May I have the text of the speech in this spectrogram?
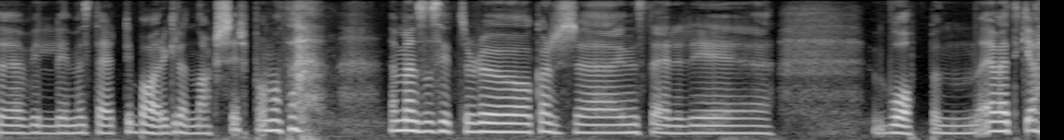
eh, ville investert i bare grønne aksjer, på en måte. Men så sitter du og kanskje investerer i våpen Jeg vet ikke.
